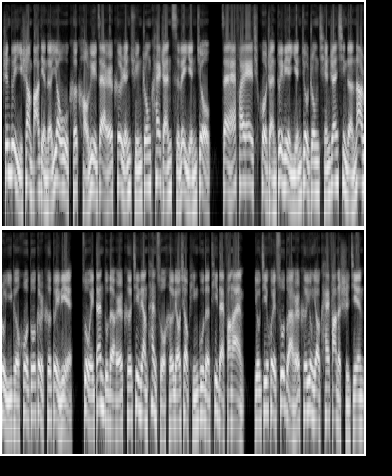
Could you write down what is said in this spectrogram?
针对以上靶点的药物，可考虑在儿科人群中开展此类研究。在 FIH 扩展队列研究中，前瞻性的纳入一个或多个儿科队列，作为单独的儿科剂量探索和疗效评估的替代方案，有机会缩短儿科用药开发的时间。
